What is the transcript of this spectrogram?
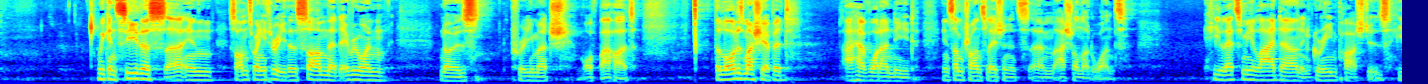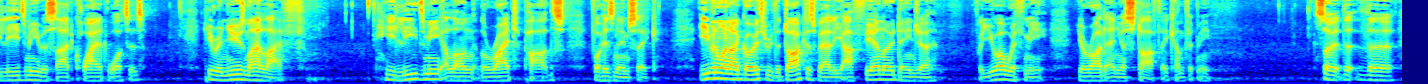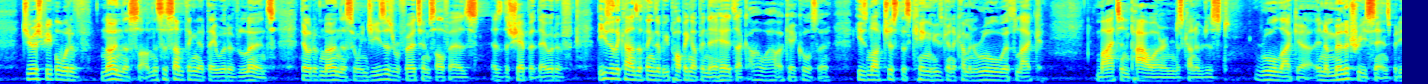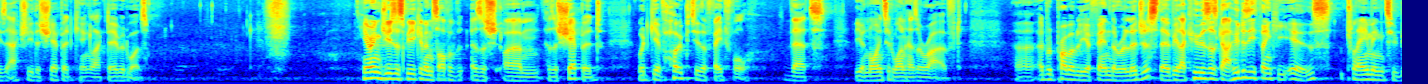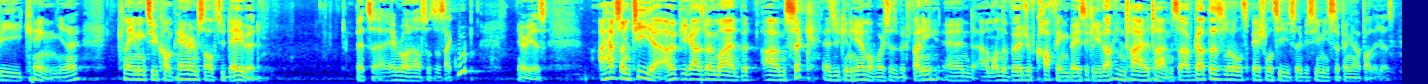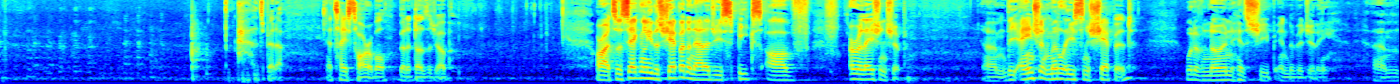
We can see this uh, in Psalm 23, the psalm that everyone knows pretty much off by heart. The Lord is my shepherd, I have what I need. In some translation, it's um, I shall not want. He lets me lie down in green pastures, He leads me beside quiet waters. He renews my life. He leads me along the right paths for his name's sake. Even when I go through the darkest valley, I fear no danger, for you are with me. Your rod and your staff, they comfort me. So the, the Jewish people would have known this psalm. This is something that they would have learnt. They would have known this. So when Jesus referred to himself as, as the shepherd, they would have, these are the kinds of things that would be popping up in their heads like, oh, wow, okay, cool. So he's not just this king who's going to come and rule with like might and power and just kind of just rule like a, in a military sense, but he's actually the shepherd king like David was. Hearing Jesus speak of himself as a, um, as a shepherd would give hope to the faithful that the anointed one has arrived. Uh, it would probably offend the religious. They'd be like, Who is this guy? Who does he think he is, claiming to be king, you know, claiming to compare himself to David? But uh, everyone else was just like, Whoop, there he is. I have some tea here. I hope you guys don't mind, but I'm sick, as you can hear. My voice is a bit funny, and I'm on the verge of coughing basically the entire time. So I've got this little special tea, so if you see me sipping, I apologize. It's better. It tastes horrible, but it does the job. All right, so secondly, the shepherd analogy speaks of a relationship. Um, the ancient Middle Eastern shepherd would have known his sheep individually. Um,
